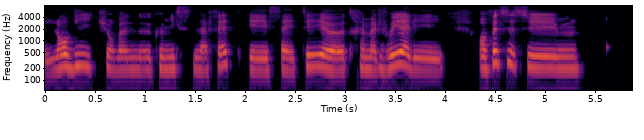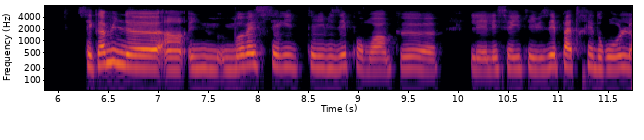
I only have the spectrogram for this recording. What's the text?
l'envie qu'Urban Comics l'a faite, et ça a été très mal joué. En fait, c'est, comme une, mauvaise série télévisée pour moi, un peu les, les, séries télévisées pas très drôles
